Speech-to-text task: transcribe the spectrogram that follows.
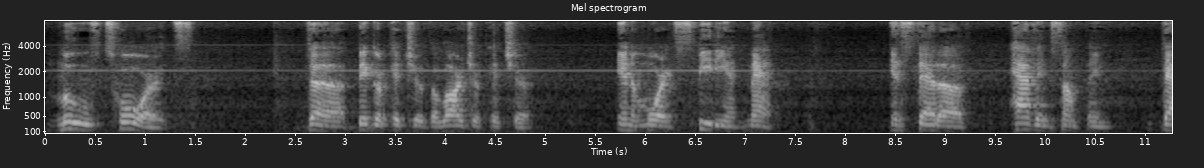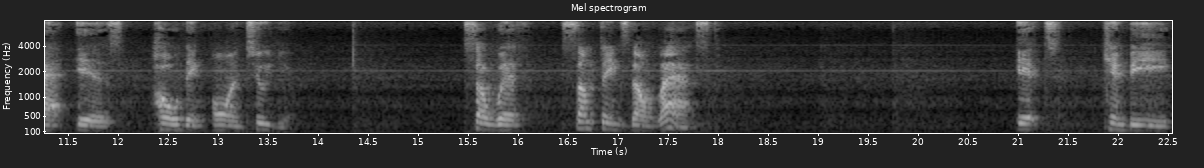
move towards the bigger picture, the larger picture in a more expedient manner instead of having something that is holding on to you. So, with some things don't last, it can be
